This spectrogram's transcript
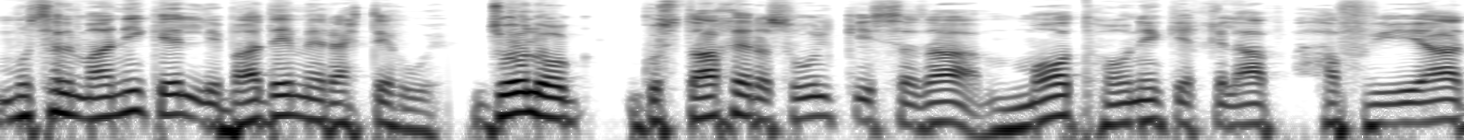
مسلمانی کے لبادے میں رہتے ہوئے جو لوگ گستاخ رسول کی سزا موت ہونے کے خلاف حفیات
